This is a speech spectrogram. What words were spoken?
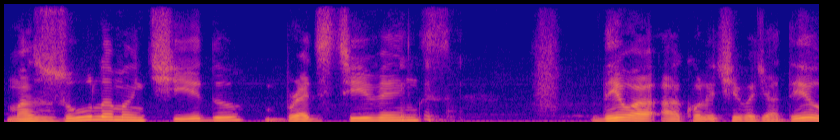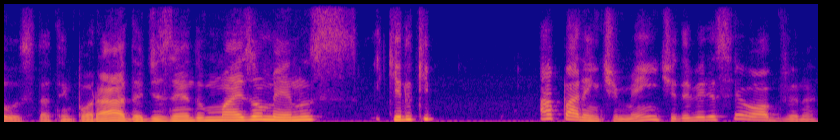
Mazula mantido, Brad Stevens deu a, a, coletiva de adeus da temporada dizendo mais ou menos aquilo que aparentemente deveria ser óbvio, né?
